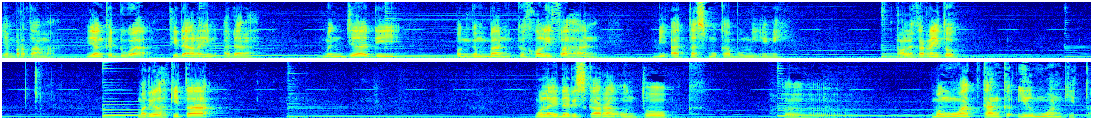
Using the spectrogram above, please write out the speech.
Yang pertama, yang kedua tidak lain adalah menjadi penggemban kekhalifahan di atas muka bumi ini. Oleh karena itu, marilah kita mulai dari sekarang untuk uh, menguatkan keilmuan kita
